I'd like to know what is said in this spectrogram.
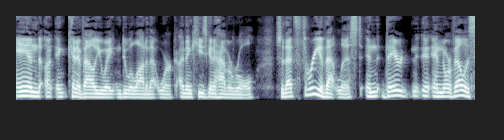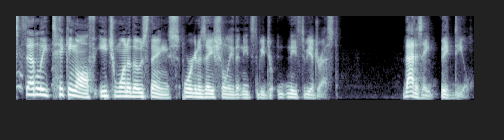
and, uh, and can evaluate and do a lot of that work. I think he's going to have a role. So that's three of that list, and they're and Norvell is steadily ticking off each one of those things organizationally that needs to be needs to be addressed. That is a big deal.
